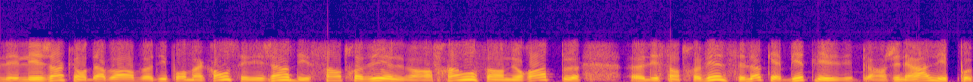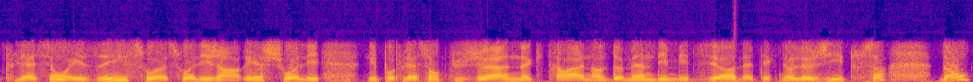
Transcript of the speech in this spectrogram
les, gens qui ont d'abord voté pour Macron, c'est les gens des centres-villes. En France, en Europe, euh, les centres-villes, c'est là qu'habitent les, en général les populations aisées, soit, soit les gens riches, soit les, les populations plus jeunes qui travaillent dans le domaine des médias, de la technologie et tout ça. Donc,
